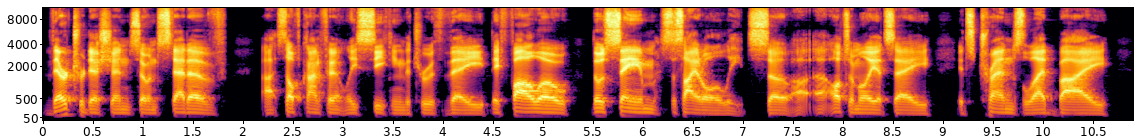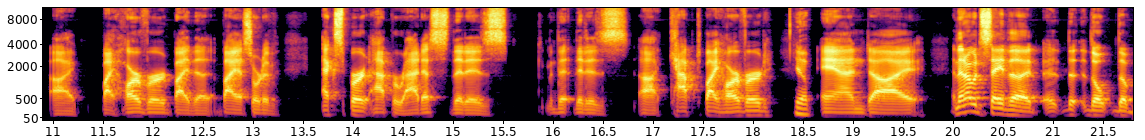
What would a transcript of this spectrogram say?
their tradition. So instead of uh, self confidently seeking the truth, they they follow those same societal elites. So uh, ultimately, it's a it's trends led by uh, by Harvard, by the by a sort of expert apparatus that is that, that is uh, capped by Harvard. Yep. And uh, and then I would say the, the the the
